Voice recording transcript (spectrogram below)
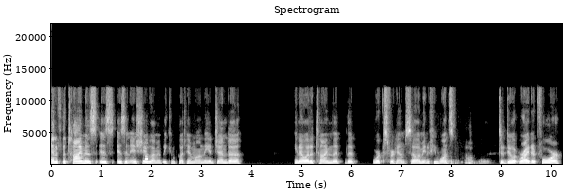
And if the time is, is, is an issue, I mean, we can put him on the agenda, you know, at a time that, that works for him. So, I mean, if he wants to do it right at four,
